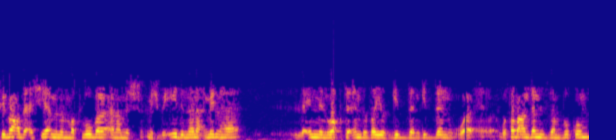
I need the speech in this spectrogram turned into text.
في بعض أشياء من المطلوبة أنا مش مش بإيد إن أنا أعملها لأن الوقت عندي ضيق جدا جدا وطبعا ده مش ذنبكم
